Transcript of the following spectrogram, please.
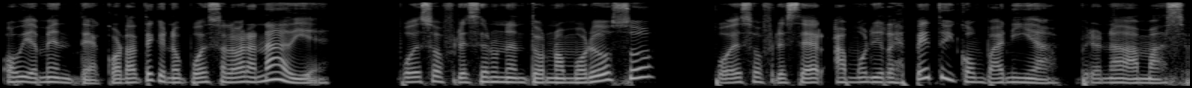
Obviamente, acordate que no puedes salvar a nadie. Puedes ofrecer un entorno amoroso, puedes ofrecer amor y respeto y compañía, pero nada más.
